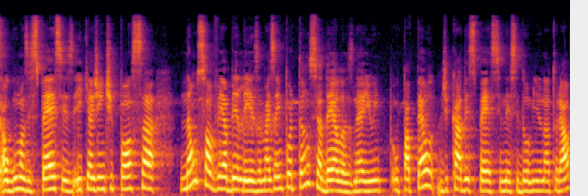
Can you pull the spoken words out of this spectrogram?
algumas espécies e que a gente possa não só ver a beleza, mas a importância delas, né, e o, o, papel de cada espécie nesse domínio natural,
